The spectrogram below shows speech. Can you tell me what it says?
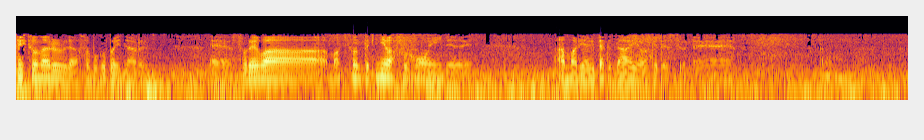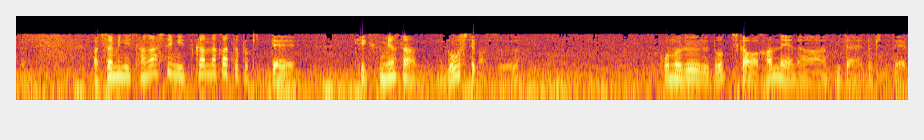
適当なルールで遊ぶことになる、えー、それは、まあ、基本的には不本意であんまりやりたくないわけですよね、まあ、ちなみに探して見つからなかった時って結局皆さんどうしてます？このルールどっちか分かんねえなみたいな時って。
